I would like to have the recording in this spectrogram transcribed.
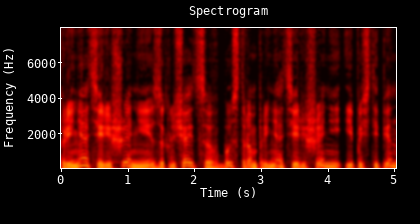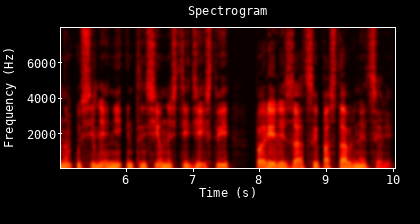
Принятие решений заключается в быстром принятии решений и постепенном усилении интенсивности действий по реализации поставленной цели.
